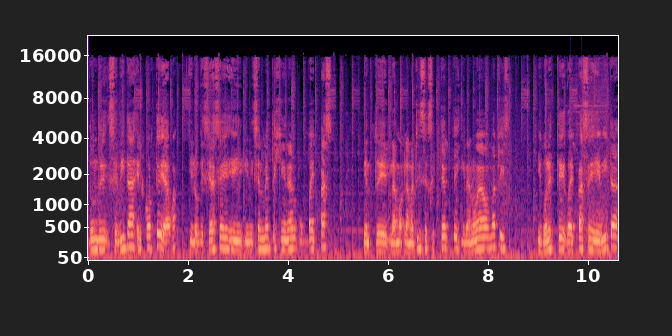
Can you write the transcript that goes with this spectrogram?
donde se evita el corte de agua y lo que se hace inicialmente es generar un bypass entre la matriz existente y la nueva matriz y con este bypass se evita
